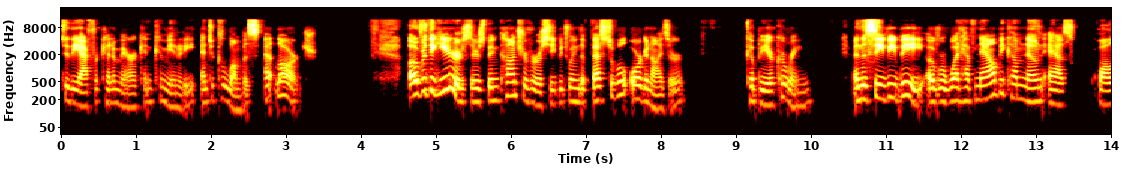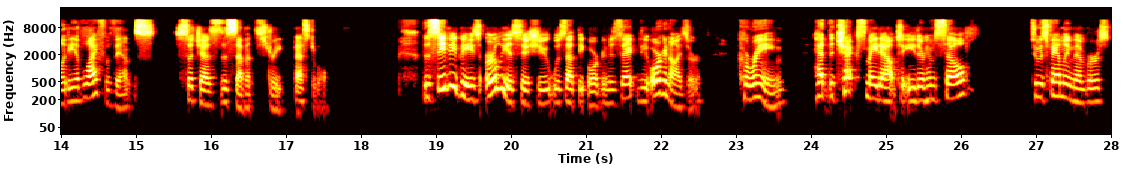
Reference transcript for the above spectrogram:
to the African American community and to Columbus at large. Over the years, there's been controversy between the festival organizer, Kabir Karriem, and the CVB over what have now become known as quality of life events, such as the 7th Street Festival. The CVB's earliest issue was that the, organiza- the organizer, Karriem, had the checks made out to either himself, to his family members,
